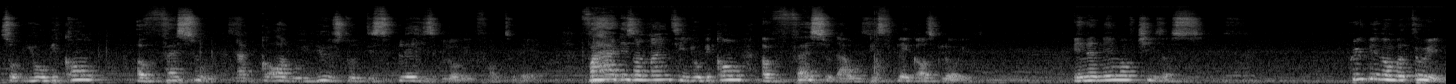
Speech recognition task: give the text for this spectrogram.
So you will become a vessel that God will use to display his glory from today. Via this anointing, you will become a vessel that will display God's glory. In the name of Jesus. Quickly, number three.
